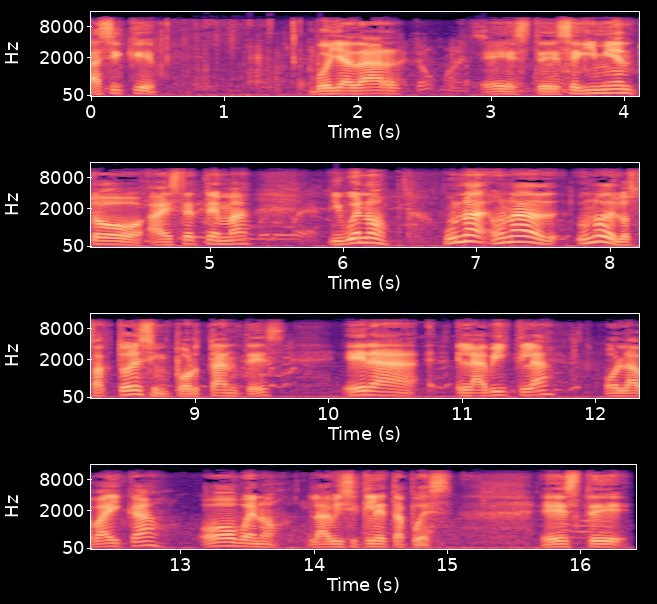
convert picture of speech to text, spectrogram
Así que voy a dar este seguimiento a este tema. Y bueno, una, una, uno de los factores importantes era la bicla o la baica o bueno, la bicicleta pues. Este,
